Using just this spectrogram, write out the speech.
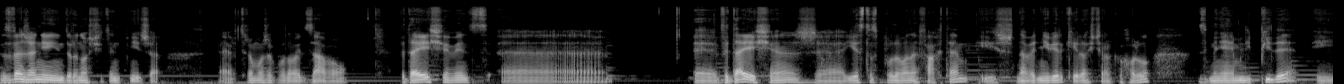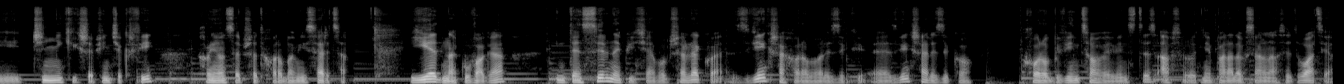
zwężenie i niedolności tętnicze, e, które może powodować zawał. Wydaje się więc, e, e, wydaje się, że jest to spowodowane faktem, iż nawet niewielkie ilości alkoholu zmieniają lipidy i czynniki krzepnięcia krwi chroniące przed chorobami serca. Jednak, uwaga, Intensywne picie albo przewlekłe zwiększa, ryzyky, e, zwiększa ryzyko choroby wieńcowej, więc to jest absolutnie paradoksalna sytuacja.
